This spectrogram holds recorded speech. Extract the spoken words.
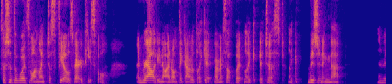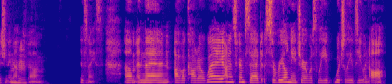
especially the woods one like just feels very peaceful. In reality no i don't think i would like it by myself but like it just like visioning that envisioning Mhm. that um is nice. Um and then avocado way on instagram said surreal nature was leave which leaves you in awe.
